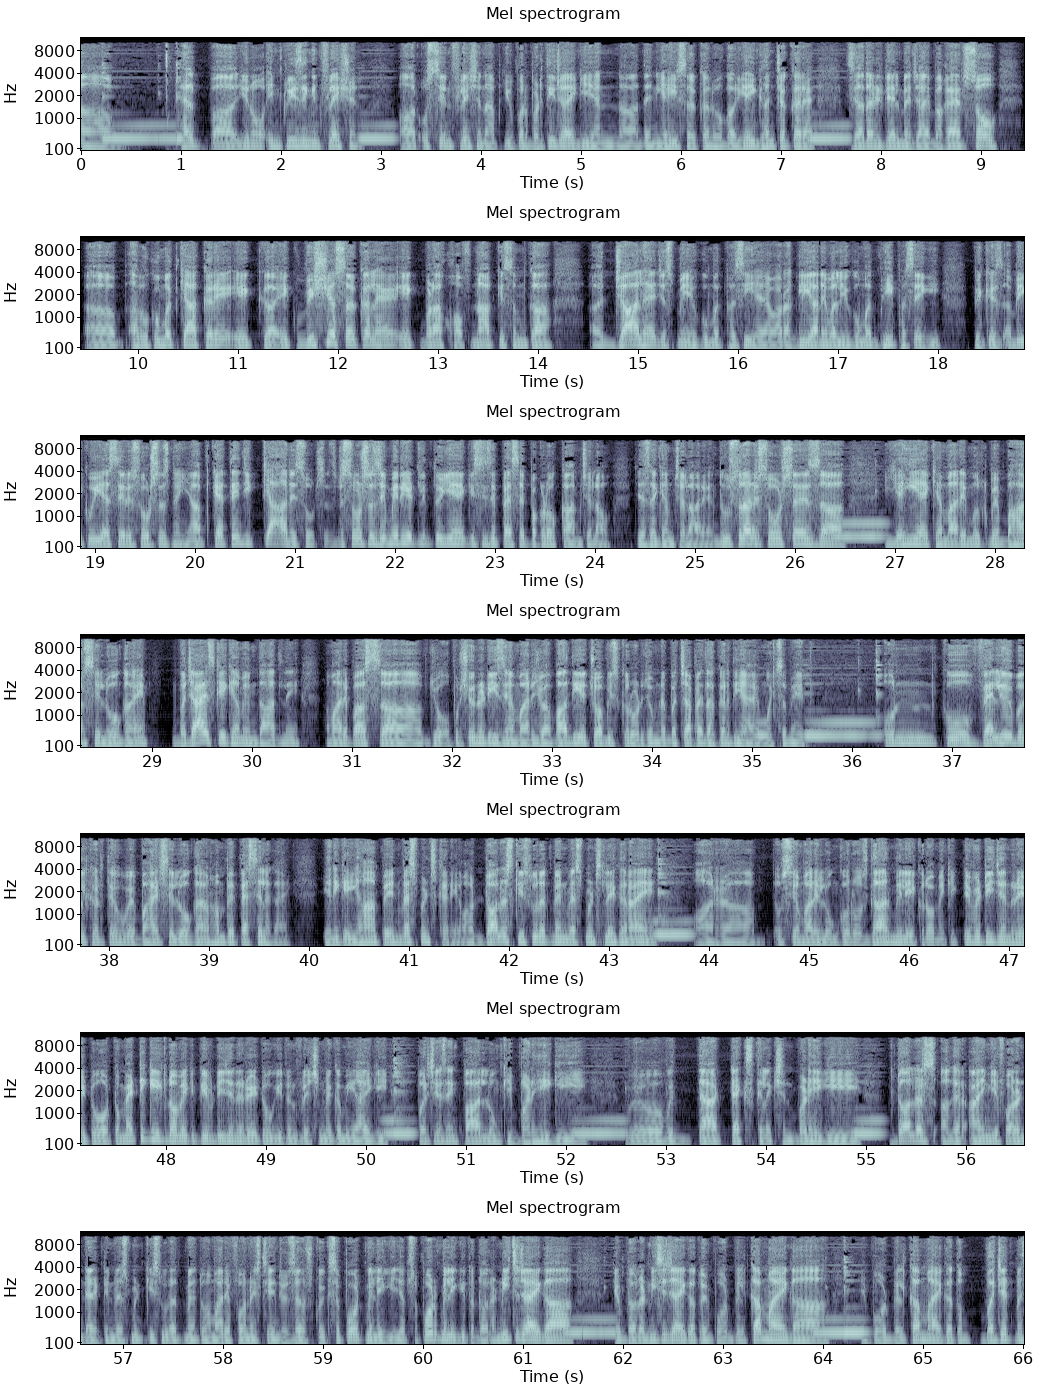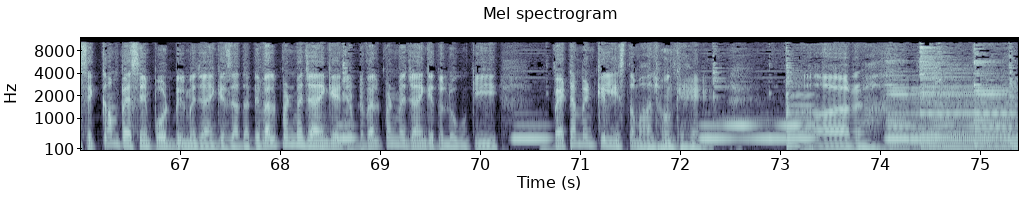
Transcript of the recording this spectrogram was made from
help you know increasing inflation और उससे इन्फ्लेशन आपके ऊपर बढ़ती जाएगी एंड देन uh, यही सर्कल होगा और यही घन चक्कर है। ज़्यादा डिटेल में जाए बगैर। सो so, uh, अब हुकूमत क्या करे? एक एक विषय सर्कल है एक बड़ा खौफनाक किस्म का uh, जाल है जिसमें ये हुकूमत फंसी है और अगली आने वाली हुकूमत भी फंसेगी बिकॉज़ अभी कोई ऐसे रिसोर्सेज नहीं है। आप कहते हैं जी क्या रिसोर्सेज रिसोर्सेज इमीडिएटली तो ये है किसी से पैसे पकड़ो काम चलाओ जैसा कि हम चला रहे हैं। दूसरा रिसोर्सेज यही है कि हमारे मुल्क में बाहर से लोग आए बजाय इसके कि हम इमदाद लें, हमारे पास जो अपॉर्चुनिटीज़ हैं, हमारी जो आबादी है, चौबीस करोड़ जो हमने बच्चा पैदा कर दिया है मुझ समेत। उनको वैल्यूएबल करते हुए बाहर से लोग आए और हम पे पैसे लगाएँ। यानी कि यहाँ पे इन्वेस्टमेंट्स करें और डॉलर्स की सूरत में इन्वेस्टमेंट्स लेकर आए और उससे हमारे लोगों को रोज़गार मिले इकोनॉमिक एक्टिविटी जनरेट हो ऑटोमेटिकली इकोनॉमिक एक्टिविटी जनरेट होगी तो इन्फ्लेशन में कमी आएगी परचेसिंग पावर लोगों की बढ़ेगी विद दैट टैक्स कलेक्शन बढ़ेगी। डॉलर्स अगर आएँगे फॉरेन डायरेक्ट इन्वेस्टमेंट की सूरत में तो हमारे फॉरेन एक्सचेंज रिज़र्व को एक सपोर्ट मिलेगी। जब सपोर्ट मिलेगी तो डॉलर नीचे जाएगा। जब डॉलर नीचे जाएगा तो इम्पोर्ट बिल कम आएगा। इम्पोर्ट बिल कम आएगा तो बजट में से कम पैसे इम्पोर्ट बिल में जाएँगे ज़्यादा डेवलपमेंट में जाएँगे जब डेवलपमेंट में जाएँगे तो लोगों की बेटरमेंट के लिए इस्तेमाल होंगे और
